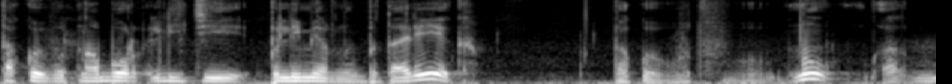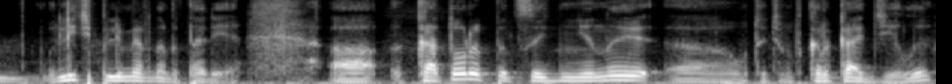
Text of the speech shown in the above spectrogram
такой вот набор литий-полимерных батареек, такой вот, ну, а, литий-полимерная батарея, а, которой подсоединены э, вот эти вот крокодилы,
